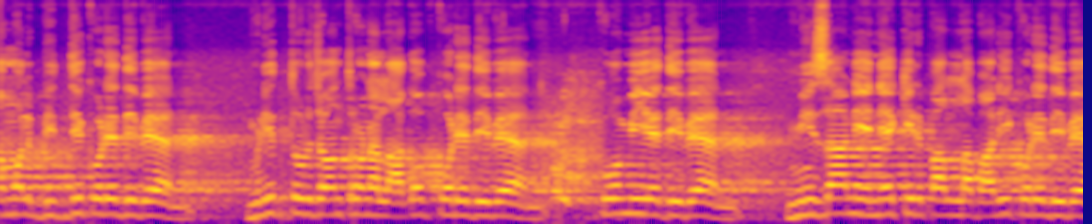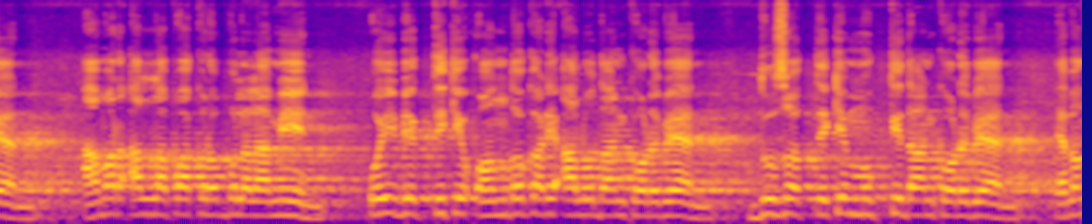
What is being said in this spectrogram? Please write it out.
আমল বৃদ্ধি করে দিবেন, মৃত্যুর যন্ত্রণা লাঘব করে দিবেন, কমিয়ে দিবেন মিজানে নেকির পাল্লা বাড়ি করে দিবেন। আমার আল্লাহ পাক রব্বুল আলমিন ওই ব্যক্তিকে অন্ধকারে আলো দান করবেন, দুজক থেকে মুক্তি দান করবেন এবং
